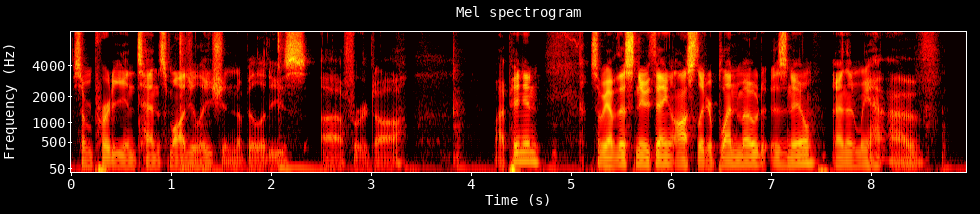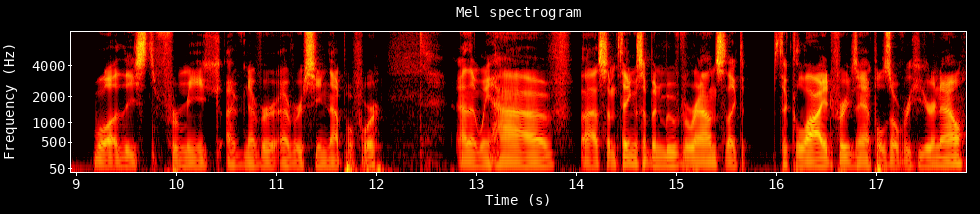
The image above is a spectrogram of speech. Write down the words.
some pretty intense modulation abilities uh, for DAW, my opinion. So we have this new thing, oscillator blend mode is new, and then we have, well, at least for me, I've never ever seen that before. And then we have uh, some things have been moved around. So like the, the glide, for example, is over here now,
